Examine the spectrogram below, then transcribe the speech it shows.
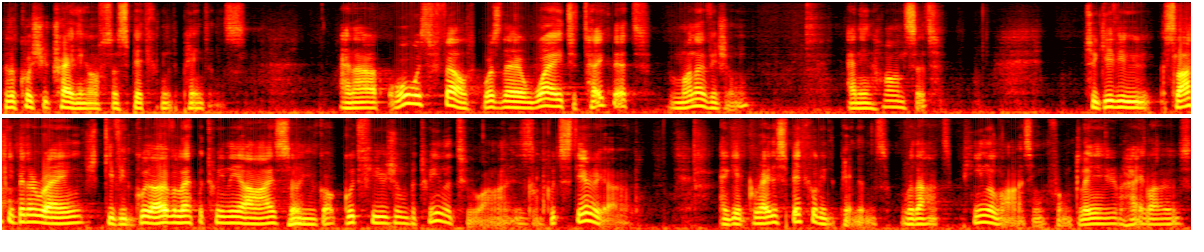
But of course, you're trading off some spectacle independence. And I've always felt, was there a way to take that monovision and enhance it to give you slightly better range, give you good overlap between the eyes, so mm. you've got good fusion between the two eyes, good stereo, and get greater spectral independence without penalizing from glare, halos,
